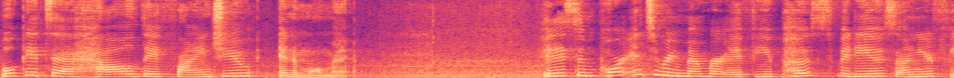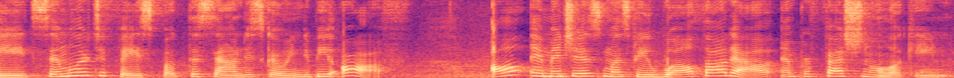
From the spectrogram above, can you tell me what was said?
We'll get to how they find you in a moment. It is important to remember if you post videos on your feed similar to Facebook, the sound is going to be off. All images must be well thought out and professional looking.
